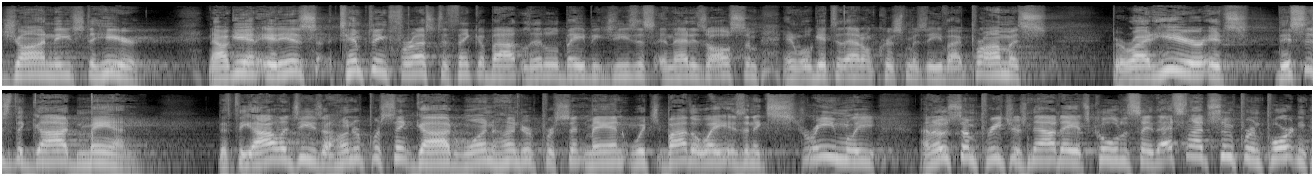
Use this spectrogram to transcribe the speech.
John needs to hear. Now, again, it is tempting for us to think about little baby Jesus, and that is awesome, and we'll get to that on Christmas Eve, I promise. But right here, it's this is the God man. The theology is 100% God, 100% man, which, by the way, is an extremely, I know some preachers nowadays, it's cool to say that's not super important.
